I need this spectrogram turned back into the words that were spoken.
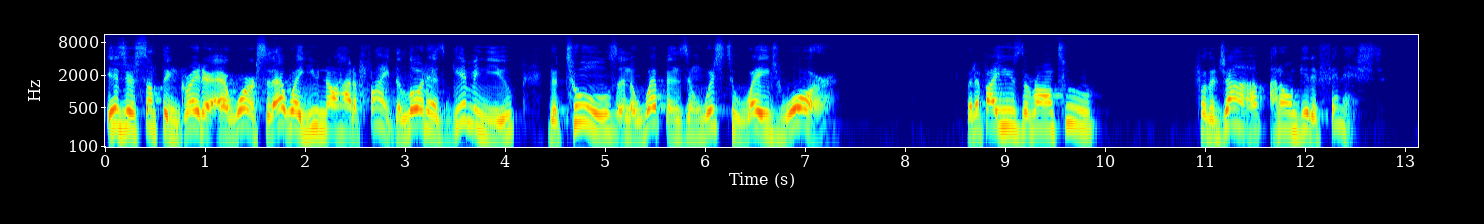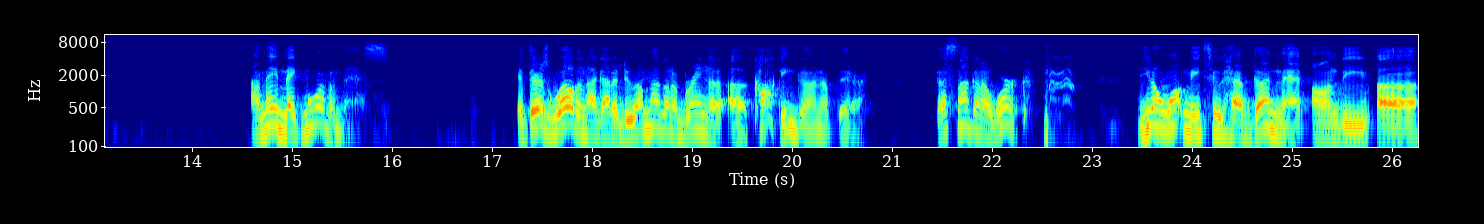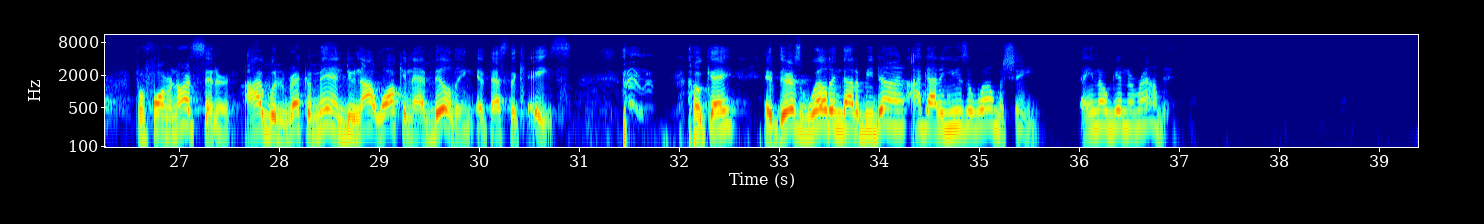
Is there something greater at work? So that way you know how to fight. The Lord has given you the tools and the weapons in which to wage war. But if I use the wrong tool for the job, I don't get it finished. I may make more of a mess. If there's welding I got to do, I'm not going to bring a, a caulking gun up there. That's not going to work. you don't want me to have done that on the uh, Performing Arts Center. I would recommend do not walk in that building if that's the case. okay? If there's welding got to be done, I got to use a weld machine. Ain't no getting around it.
